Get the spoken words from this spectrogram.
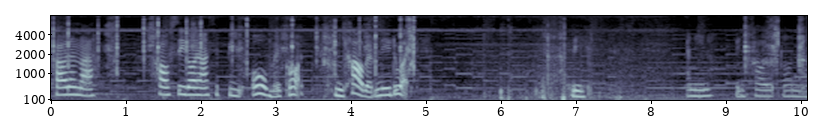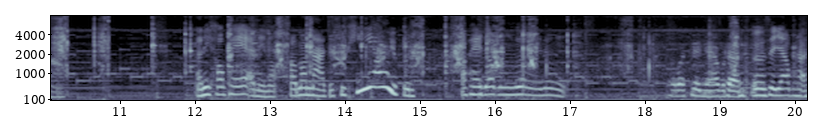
เขานั่นวะเขา450 ปี โอ้ my god มีข้าวแบบนี้ด้วยนี่ อันนี้เนาะเป็นข้าวนอนนา อันนี้ข้าวแพ้อันนี้เนาะข้าวนอนนาจะสีเขียวอยู่คุณข้าวแพ้จะออกเรื่องๆนิดนึงเพราะว่าเสื้อยาวประทานเออเสียยาวประทาน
